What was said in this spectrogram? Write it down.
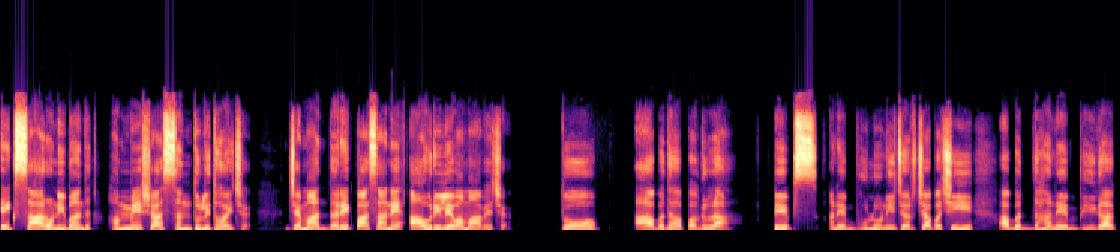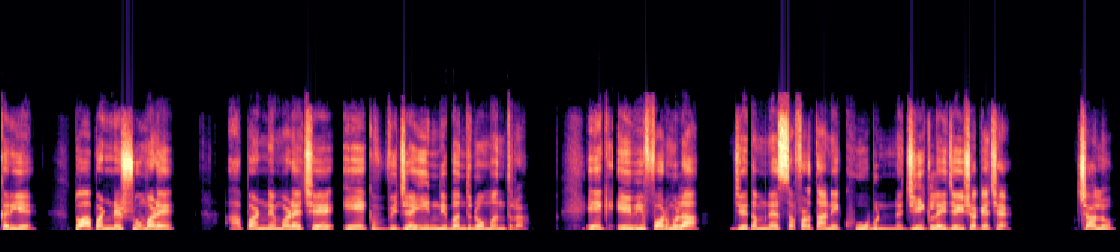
એક સારો નિબંધ હંમેશા સંતુલિત હોય છે, જેમાં દરેક પાસાને આવરી લેવામાં આવે છે. તો આ બધા પગલાં, ટિપ્સ અને ભૂલોની ચર્ચા પછી આ બધાને ભેગા કરીએ, તો આપણને શું મળે? આપણને મળે છે એક વિજયી નિબંધનો મંત્ર. એક એવી ફોર્મ્યુલા જે તમને સફળતાની ખૂબ નજીક લઈ જઈ શકે છે. ચાલો,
